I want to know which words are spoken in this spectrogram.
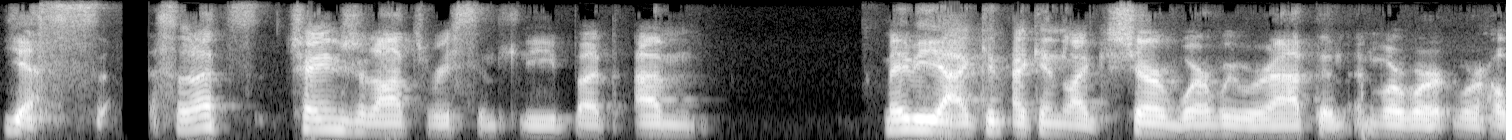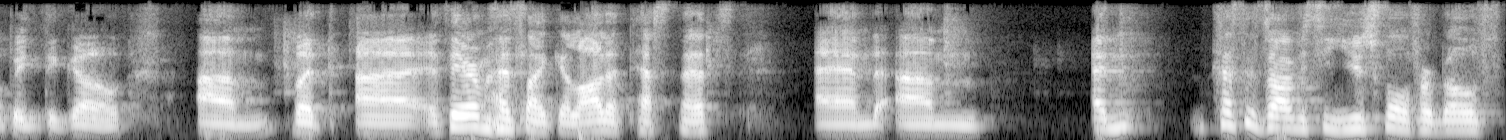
Yes, so that's changed a lot recently, but um, maybe yeah, I can I can like share where we were at and, and where we're, we're hoping to go. Um, but uh, Ethereum has like a lot of test nets and um, and test nets are obviously useful for both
